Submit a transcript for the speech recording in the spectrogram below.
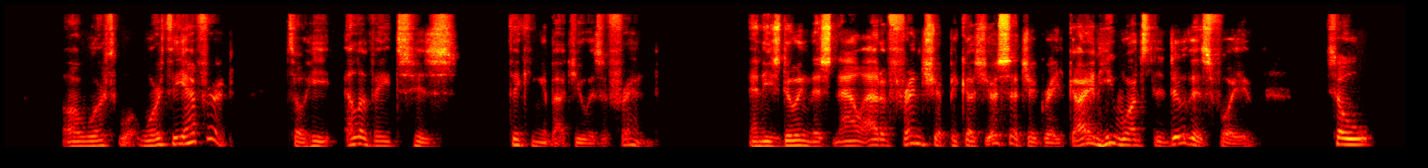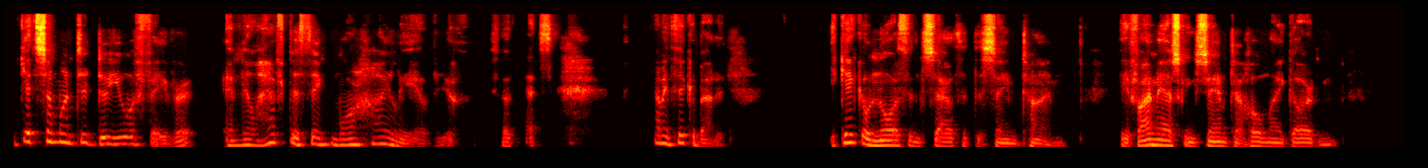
are worth worth the effort. So he elevates his thinking about you as a friend. And he's doing this now out of friendship because you're such a great guy and he wants to do this for you. So get someone to do you a favor and they'll have to think more highly of you. So that's, I mean, think about it. You can't go north and south at the same time. If I'm asking Sam to hoe my garden,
